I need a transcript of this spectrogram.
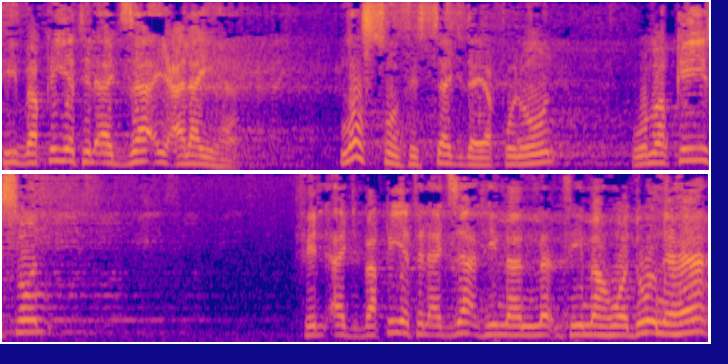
في بقية الأجزاء عليها. نص في السجدة يقولون ومقيس في بقية الأجزاء فيما, فيما هو دونها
